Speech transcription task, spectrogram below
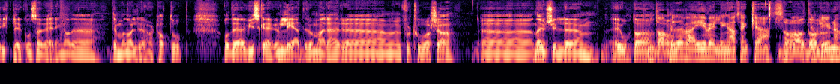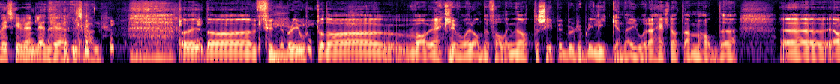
ytterligere konservering av det, det, man allerede har tatt opp. Og det, Vi skrev jo en leder om dette eh, for to år siden. Uh, nei, unnskyld. Uh, jo, da, da ble det vei i vellinga, tenker jeg. Som da, det blir når vi skriver en leder i Verdens Gang. da, da funnet ble gjort, og da var jo egentlig vår anbefaling at skipet burde bli liggende i jorda helt til at de hadde uh, ja,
